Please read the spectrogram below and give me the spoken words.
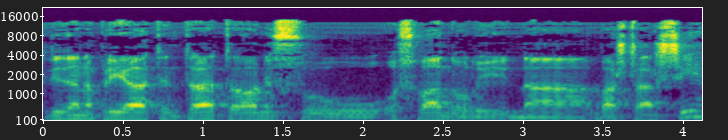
Tri dana prije atentata oni su osvanuli na Baščarši.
